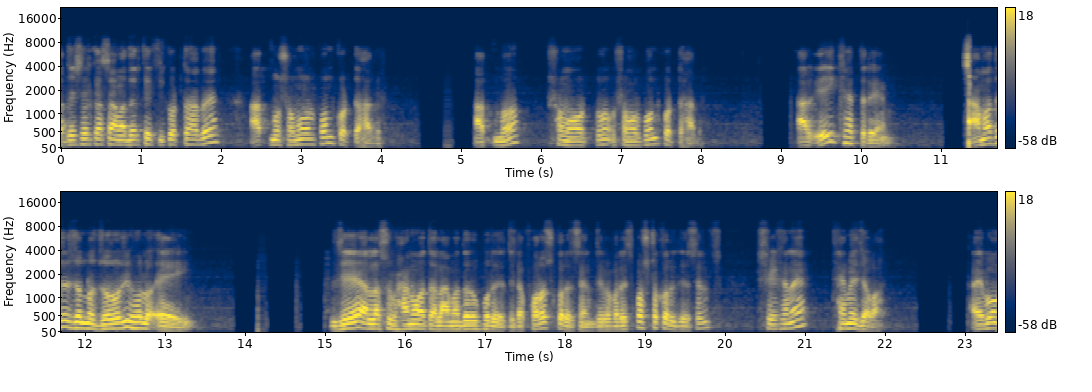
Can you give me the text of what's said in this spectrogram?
আদেশের কাছে আমাদেরকে কি করতে হবে? আত্মসমর্পণ করতে হবে। আত্ম সমর্পণ সমর্পণ করতে হবে। আর এই ক্ষেত্রে আমাদের জন্য জরুরি হলো এই যে আল্লাহ সুবহানুয়া তালা আমাদের উপরে যেটা ফরজ করেছেন, যে ব্যাপারে স্পষ্ট করে দিয়েছেন, সেখানে থেমে যাওয়া। এবং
